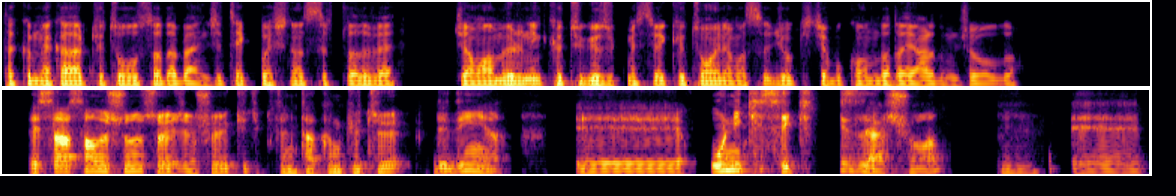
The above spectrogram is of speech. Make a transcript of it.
takım ne kadar kötü olsa da bence tek başına sırtladı ve Jamal Murray'nin kötü gözükmesi ve kötü oynaması Jokic'e bu konuda da yardımcı oldu. Mesela sana şunu söyleyeceğim. Şöyle kötü, takım kötü dedin ya. Eee 12-8'ler şu an. Hı hı. Eee,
